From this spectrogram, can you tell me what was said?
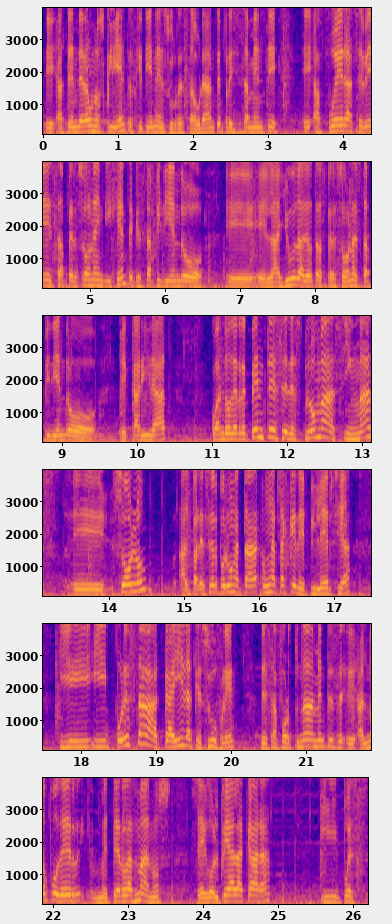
eh, atender a unos clientes que tiene en su restaurante. Precisamente eh, afuera se ve esta persona indigente que está pidiendo eh, la ayuda de otras personas, está pidiendo caridad. Cuando de repente se desploma sin más, solo, al parecer por un, un ataque de epilepsia, y, por esta caída que sufre, desafortunadamente al no poder meter las manos, se golpea la cara y pues,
